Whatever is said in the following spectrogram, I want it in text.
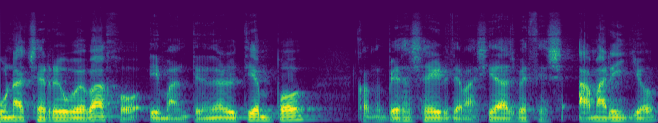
un HRV bajo y manteniendo el tiempo, cuando empieza a salir demasiadas veces amarillo,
